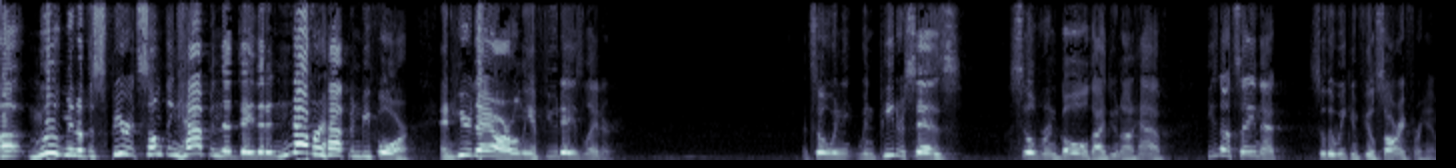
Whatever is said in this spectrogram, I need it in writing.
uh, movement of the Spirit, something happened that day that had never happened before. And here they are, only a few days later. And so when, when Peter says, Silver and gold I do not have, he's not saying that so that we can feel sorry for him.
